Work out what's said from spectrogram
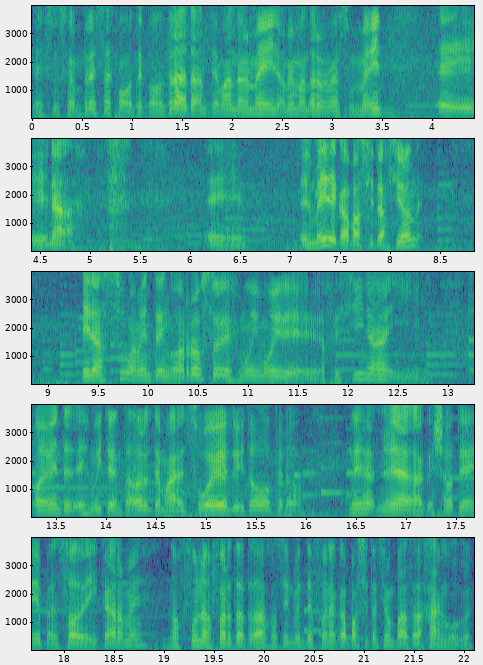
En sus empresas, cuando te contratan, te mandan el mail. A mí me mandaron una vez un mail. Eh, nada. Eh, el mail de capacitación era sumamente engorroso, es muy, muy de oficina y obviamente es muy tentador el tema del sueldo y todo, pero no era, no la que yo tenía pensado dedicarme. No fue una oferta de trabajo, simplemente fue una capacitación para trabajar en Google.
